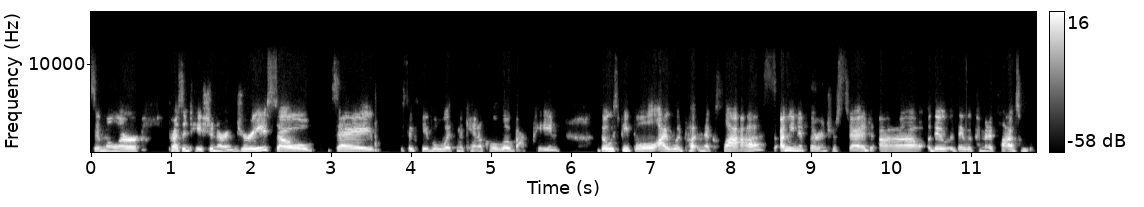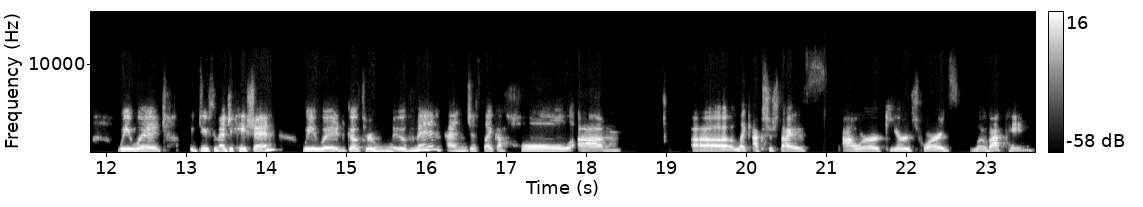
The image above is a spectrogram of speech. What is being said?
similar presentation or injury. So, say six people with mechanical low back pain those people I would put in a class. I mean, if they're interested, uh, they, they would come in a class. We would do some education. We would go through movement and just like a whole um, uh, like exercise hour geared towards low back pain.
